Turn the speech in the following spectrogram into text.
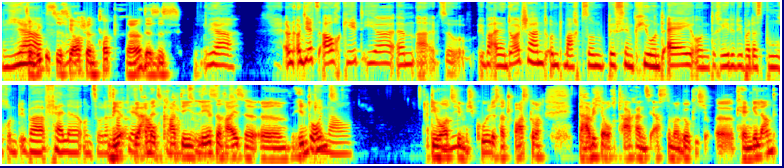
ja, für mich ist es ja auch schon top. Ja? Das ist ja, und, und jetzt auch geht ihr ähm, also überall in Deutschland und macht so ein bisschen Q&A und redet über das Buch und über Fälle und so. Das wir wir haben jetzt gerade die Lesereise äh, hinter uns. Genau. Die war mhm. ziemlich cool, das hat Spaß gemacht. Da habe ich ja auch Tarkan das erste Mal wirklich äh, kennengelernt.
